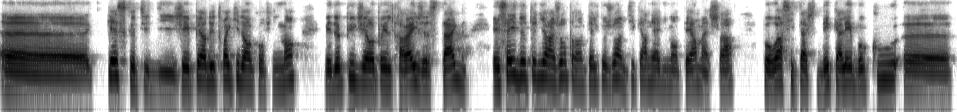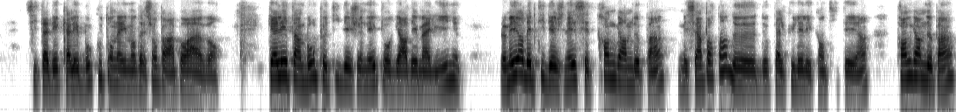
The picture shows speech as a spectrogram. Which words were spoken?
Qu'est-ce que tu dis? J'ai perdu 3 kilos en confinement, mais depuis que j'ai repris le travail, je stagne. Essaye de tenir un jour pendant quelques jours un petit carnet alimentaire, machin, pour voir si tu as décalé beaucoup, euh, si tu décalé beaucoup ton alimentation par rapport à avant. Quel est un bon petit déjeuner pour garder ma ligne? Le meilleur des petits déjeuners, c'est 30 grammes de pain, mais c'est important de, calculer les quantités. Hein. 30 grammes de pain,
